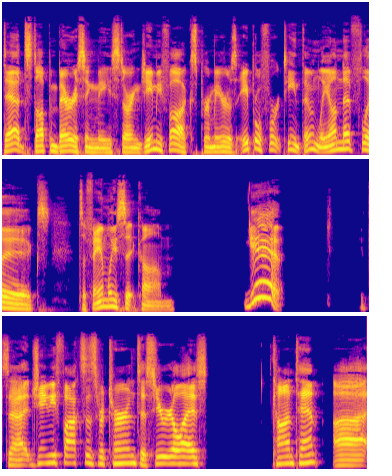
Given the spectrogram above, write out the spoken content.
Dad, stop embarrassing me starring Jamie Foxx premieres April 14th only on Netflix. It's a family sitcom. Yeah. It's uh Jamie Foxx's return to serialized content. Uh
